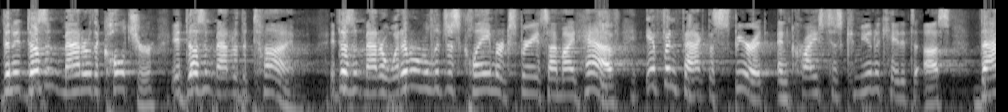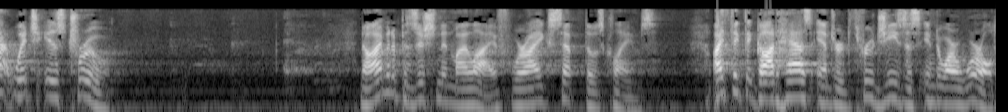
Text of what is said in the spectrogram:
then it doesn't matter the culture, it doesn't matter the time, It doesn't matter whatever religious claim or experience I might have, if in fact the Spirit and Christ has communicated to us that which is true. Now, I'm in a position in my life where I accept those claims. I think that God has entered through Jesus into our world.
